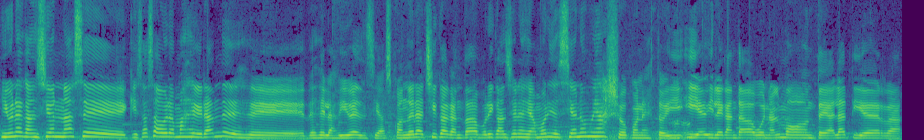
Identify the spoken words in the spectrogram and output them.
Y una canción nace quizás ahora más de grande desde, desde las vivencias. Cuando era chica cantaba por ahí canciones de amor y decía, no me hallo con esto. Y, le cantaba, bueno, al monte, a la tierra,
